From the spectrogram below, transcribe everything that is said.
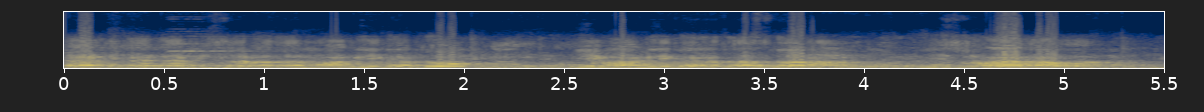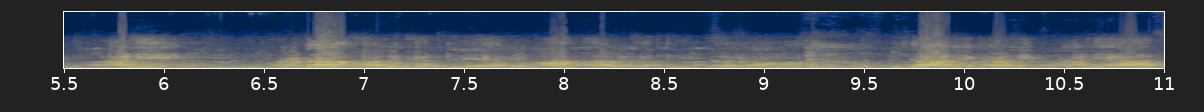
या ठिकाणी आम्ही सर्वजण मागणी करतो. ही मागणी करत असताना ही सोळा गावं आणि खटाव तालुक्यातली आणि मान तालुक्यातली इतर गावं ज्या ठिकाणी पाणी आज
